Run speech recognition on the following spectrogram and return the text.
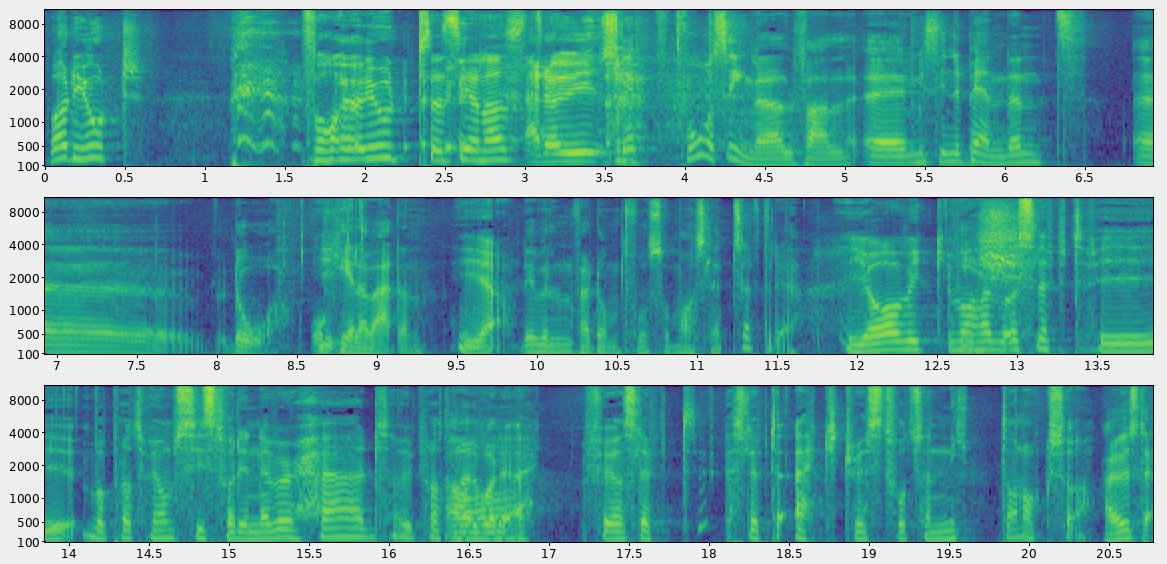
vad har du gjort? Vad har jag gjort sen senast? Ja, du har ju släppt två singlar i alla fall. Eh, Miss Independent då och I- Hela Världen. Ja. Det är väl ungefär de två som har släppts efter det. Ja, vi, vad, Ish. vad släppte vi? Vad pratade vi om sist? Var det Never Had som vi pratade om? Eller var det För jag släppt, jag släppte Actress 2019 också. Ja, just det.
